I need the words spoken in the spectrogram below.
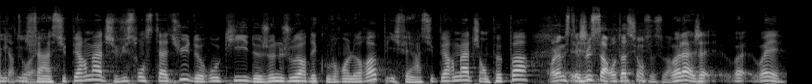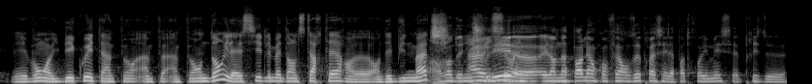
fait, il- fait un super match. Vu son statut de rookie, de jeune joueur découvrant l'Europe, il fait un super match. On peut pas. Le problème, c'était plus sa rotation ce soir. Voilà, ouais, ouais. mais bon, Ibeko était un peu, un, peu, un peu en dedans. Il a essayé de le mettre dans le starter euh, en début de match. Jean-Denis Ah Choulet, euh, il en a parlé en conférence de presse, il n'a pas trop aimé cette prise de,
